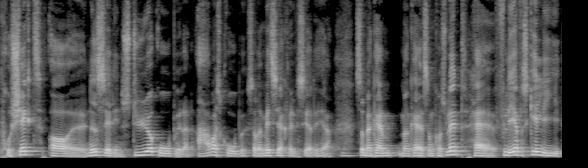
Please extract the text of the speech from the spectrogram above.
projekt og øh, nedsætte en styregruppe eller en arbejdsgruppe, som er med til at kvalificere det her. Mm. Så man kan, man kan som konsulent have flere forskellige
